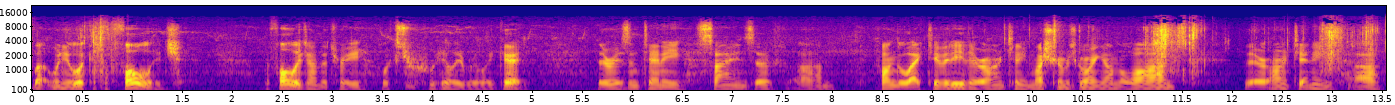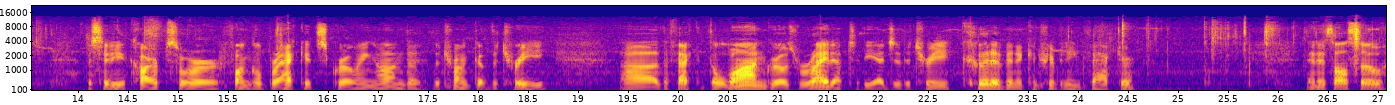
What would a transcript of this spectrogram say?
But when you look at the foliage, the foliage on the tree looks really, really good. There isn't any signs of um, fungal activity. There aren't any mushrooms growing on the lawn. There aren't any uh, basidiocarps or fungal brackets growing on the, the trunk of the tree. Uh, the fact that the lawn grows right up to the edge of the tree could have been a contributing factor. And it's also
